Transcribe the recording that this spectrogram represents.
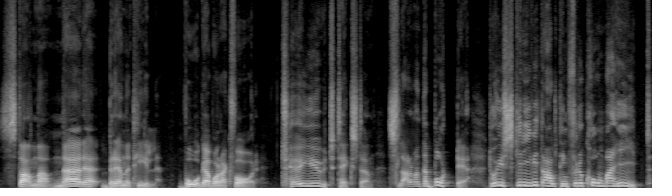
Stanna när det bränner till. Våga vara kvar. Töj ut texten. Slarva inte bort det. Du har ju skrivit allting för att komma hit.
